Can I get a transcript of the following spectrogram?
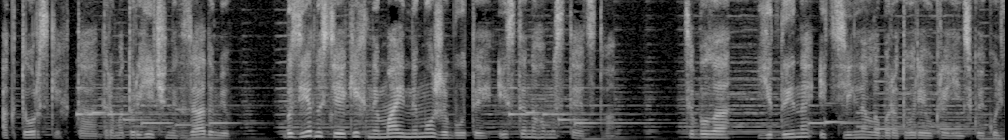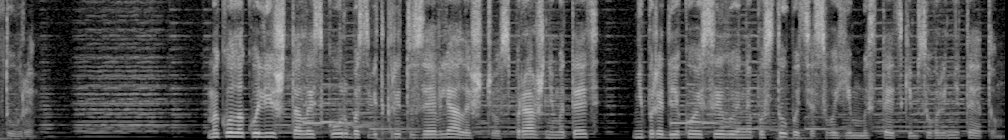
акторських та драматургічних задумів, без єдності яких немає й не може бути істинного мистецтва. Це була єдина і цільна лабораторія української культури. Микола Куліш та Лесь Курбас відкрито заявляли, що справжній митець ні перед якою силою не поступиться своїм мистецьким суверенітетом.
